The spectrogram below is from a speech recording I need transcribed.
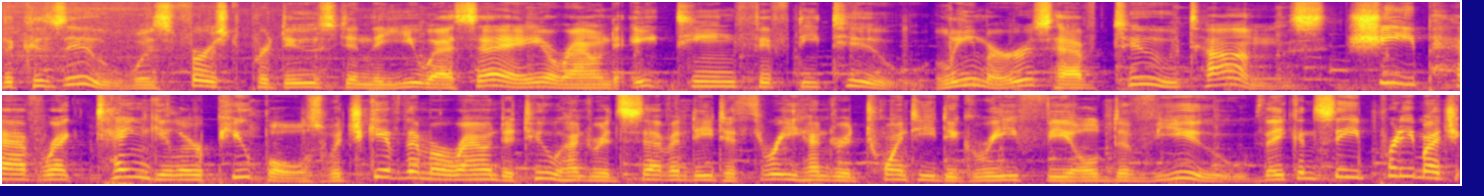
The kazoo was first produced in the USA around 1852. Lemurs have two tongues. Sheep have rectangular pupils, which give them around a 270 to 320 degree field of view. They can see pretty much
